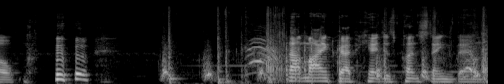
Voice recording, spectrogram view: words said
Oh. Not Minecraft. You can't just punch things down. How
